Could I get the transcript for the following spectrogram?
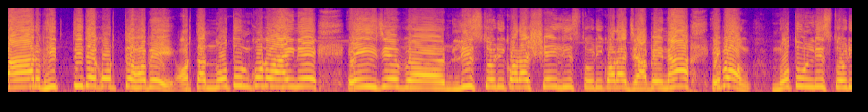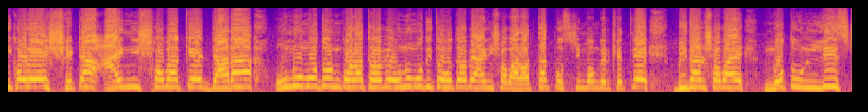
তার ভিত্তিতে করতে হবে। অর্থাৎ নতুন কোনো আইনে এই যে লিস্ট তৈরি করা, সেই লিস্ট তৈরি করা যাবে না এবং নতুন লিস্ট তৈরি করে সেটা আইনসভাকে দ্বারা অনুমোদন করাতে হবে, অনুমোদিত হতে হবে আইনসভার অর্থাৎ পশ্চিমবঙ্গের ক্ষেত্রে বিধানসভায় নতুন লিস্ট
